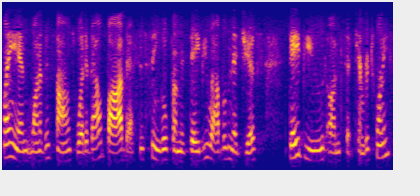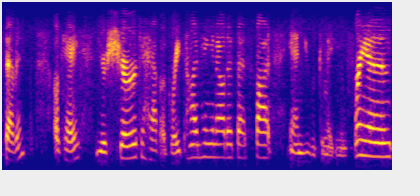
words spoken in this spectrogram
playing one of his songs, What About Bob? That's his single from his debut album that just debuted on September 27th. Okay, you're sure to have a great time hanging out at that spot, and you can make new friends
